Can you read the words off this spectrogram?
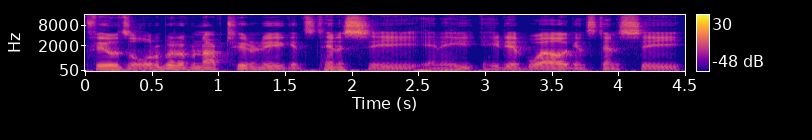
Fields a little bit of an opportunity against Tennessee, and he, he did well against Tennessee.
